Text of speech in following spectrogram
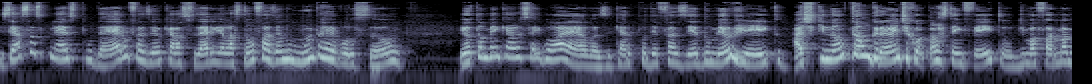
E se essas mulheres puderam fazer o que elas fizeram e elas estão fazendo muita revolução, eu também quero ser igual a elas e quero poder fazer do meu jeito. Acho que não tão grande quanto elas têm feito, de uma forma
